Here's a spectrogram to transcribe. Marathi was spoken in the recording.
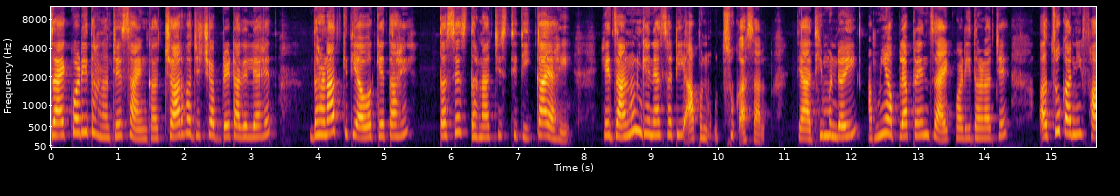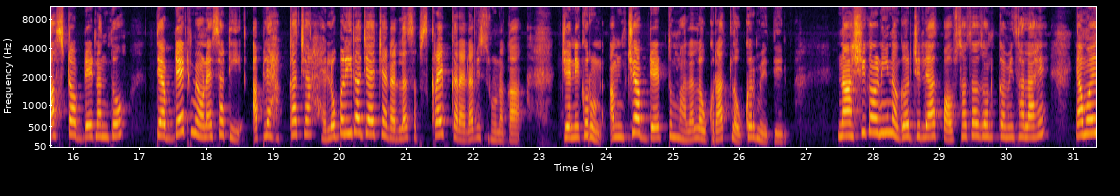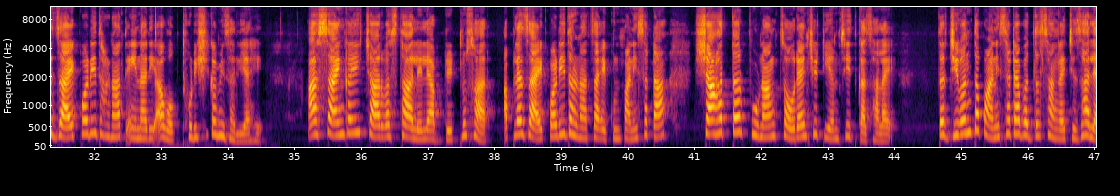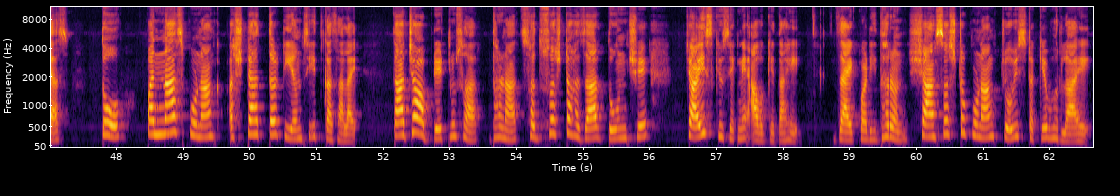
जायकवाडी धरणाचे सायंकाळ चार वाजेचे अपडेट आलेले आहेत. धरणात किती आवक येत आहे? तसेच धरणाची स्थिती काय आहे? हे जाणून घेण्यासाठी आपण उत्सुक असाल. त्याआधी मंडळी आम्ही आपल्यापर्यंत जायकवाडी धरणाचे अचूक आणि फास्ट अपडेट आणतो. ते अपडेट मिळवण्यासाठी आपल्या हक्काच्या हॅलो बळीराजा या चॅनलला सबस्क्राईब करायला विसरू नका. जेणेकरून आमचे अपडेट तुम्हाला लवकरात लवकर मिळतील. नाशिक आणि नगर जिल्ह्यात पावसाचा जोर कमी झाला आहे. यामुळे जायकवाडी धरणात येणारी आवक थोडीशी कमी झाली आहे. आज सायंकाळी चार वाजता आलेल्या अपडेटनुसार आपल्या जायकवाडी धरणाचा एकूण पाणीसाठा शहात्तर पूर्णांक चौऱ्याऐंशी टी एम सी इतका झाला आहे तर जिवंत पाणीसाठ्याबद्दल सांगायचे झाल्यास तो पन्नास पूर्णांक अष्ट्याहत्तर टी एम सी इतका झाला आहे ताज्या अपडेटनुसार धरणात सदुसष्ट हजार दोनशे चाळीस क्युसेकने आवक येत आहे. जायकवाडी धरण शहासष्ट पूर्णांक चोवीस टक्के भरलं आहे.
